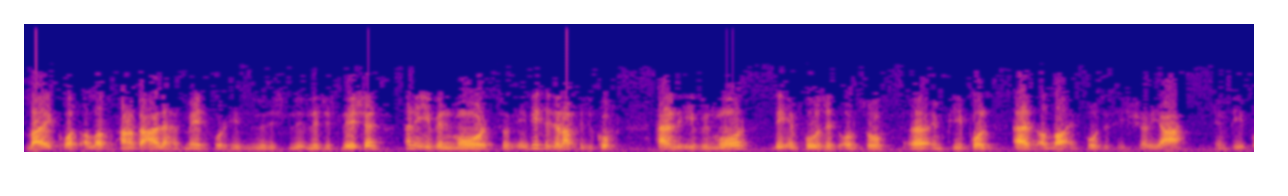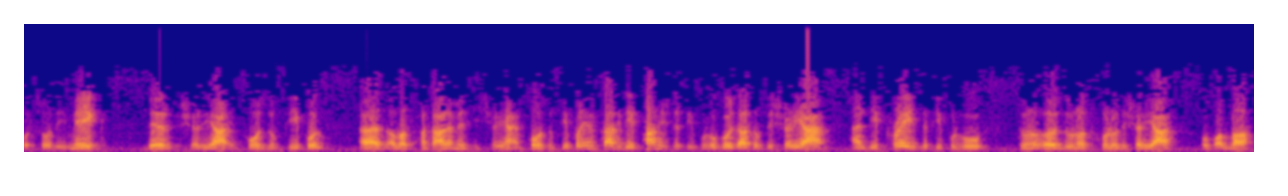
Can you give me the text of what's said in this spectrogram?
like what Allah subhanahu wa ta'ala has made for his legislation and even more. So this is enough to kufr and even more they impose it also uh, in people as Allah imposes his sharia in people so they make their sharia imposed on people as Allah subhanahu wa ta'ala made his sharia imposed on people in fact they punish the people who goes out of the sharia and they praise the people who do, uh, do not follow the sharia of Allah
